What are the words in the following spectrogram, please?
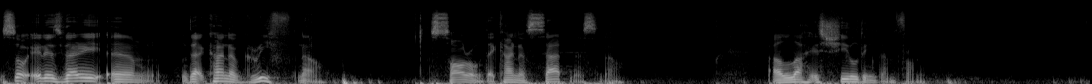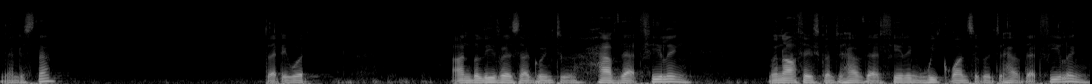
So it is very, um, that kind of grief now, sorrow, that kind of sadness now. Allah is shielding them from it. You understand? That it would, unbelievers are going to have that feeling, Munafiq is going to have that feeling, weak ones are going to have that feeling,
